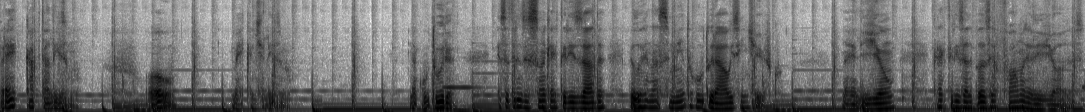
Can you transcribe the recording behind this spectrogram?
pré-capitalismo ou mercantilismo. Na cultura, essa transição é caracterizada pelo renascimento cultural e científico. Na religião, caracterizada pelas reformas religiosas.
